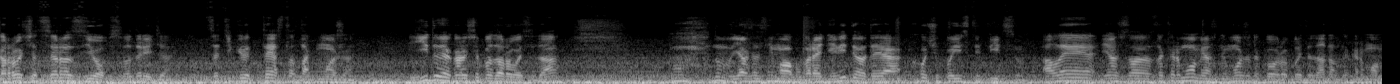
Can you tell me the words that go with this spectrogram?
Коротше, це роз'єб, смотрите. Це тільки Тесла так може. Їду я, коротше, по дорозі, да? Ну, я вже знімав попереднє відео, де я хочу поїсти піцу. Але я ж за, за кермом, я ж не можу такого робити, да, там за кермом.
